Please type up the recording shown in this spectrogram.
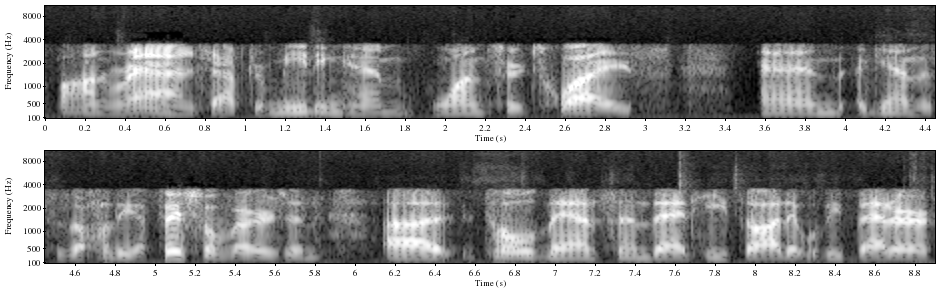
Spahn Ranch after meeting him once or twice. And again, this is all the official version. Uh, told Manson that he thought it would be better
